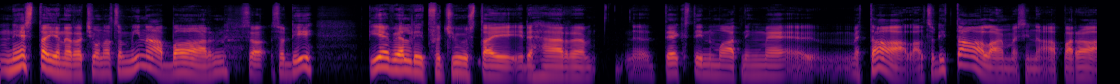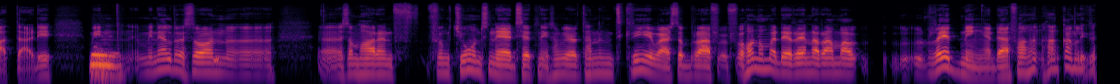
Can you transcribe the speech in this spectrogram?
nästa generation, alltså mina barn, så, så de, de är väldigt förtjusta i, i det här äh, textinmatning med, med tal, alltså de talar med sina apparater. De, min, mm. min äldre son äh, eh, som har en funktionsnedsättning som gör att han inte skriver så bra. För, för honom är det rena rama räddningen därför han, han kan liksom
